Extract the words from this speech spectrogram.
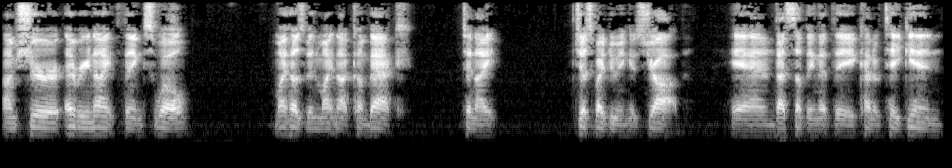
I'm sure every night thinks, well, my husband might not come back tonight just by doing his job. And that's something that they kind of take in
